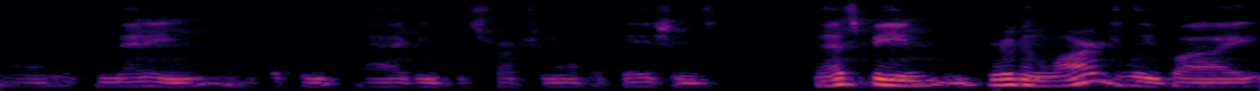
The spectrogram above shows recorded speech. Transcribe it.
uh, into many uh, different ag and construction applications. And that's being driven largely by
